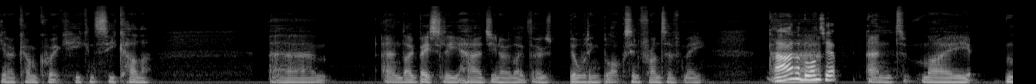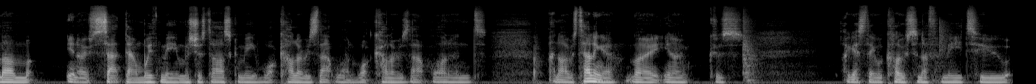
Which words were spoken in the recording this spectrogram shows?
you know, come quick. He can see color. Um, and I basically had, you know, like those building blocks in front of me. Ah, another Uh, ones. Yep. and my mum you know sat down with me and was just asking me what color is that one what color is that one and and i was telling her like you know because i guess they were close enough for me to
